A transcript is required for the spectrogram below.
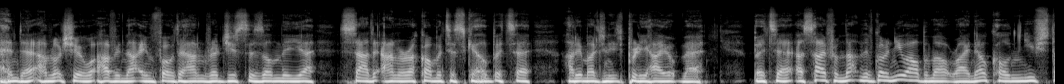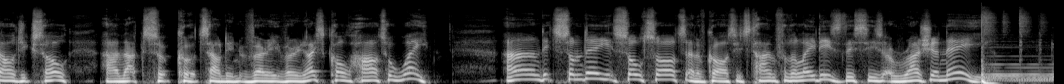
And uh, I'm not sure what having that info to hand registers on the uh, sad anarachometer scale, but uh, I'd imagine it's pretty high up there. But uh, aside from that, they've got a new album out right now called Newstalgic Soul, and that's cut sounding very, very nice called Heart Away. And it's Sunday, it's Soulsorts, and of course, it's time for the ladies. This is Raja-Nee.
